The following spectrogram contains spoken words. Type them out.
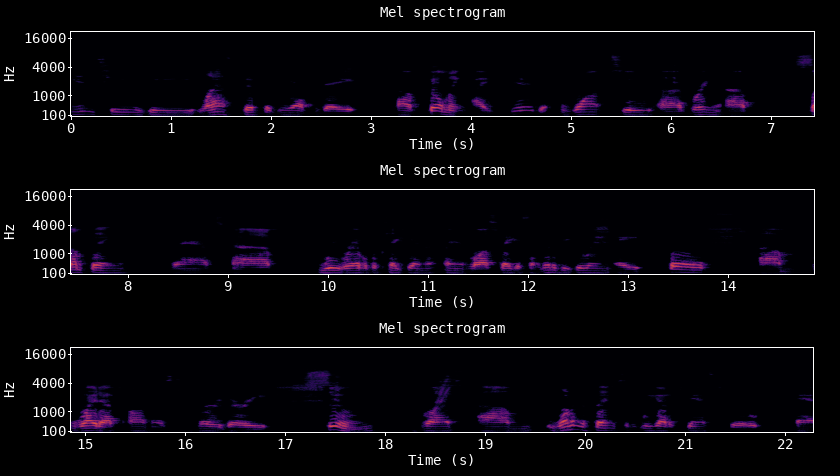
into the last bit that we have today of filming, I did want to uh, bring up something that uh, we were able to take in in Las Vegas. I'm going to be doing a full um, write up on this very, very soon. But um, one of the things that we got a chance to do, and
